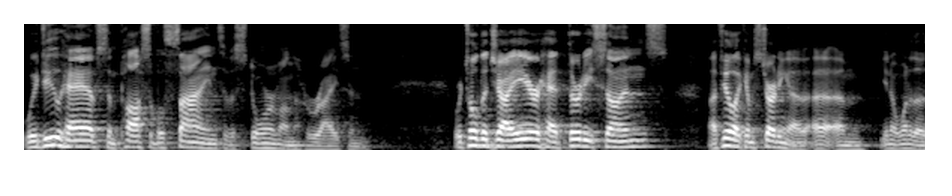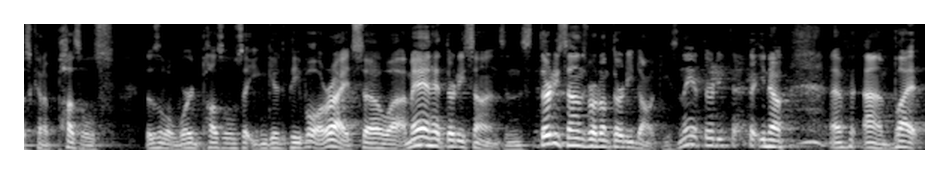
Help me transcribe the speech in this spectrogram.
we do have some possible signs of a storm on the horizon. We're told that Jair had 30 sons. I feel like I'm starting a, a um, you know, one of those kind of puzzles, those little word puzzles that you can give to people. All right, so uh, a man had 30 sons, and 30 sons rode on 30 donkeys, and they had 30, you know, uh, um, but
